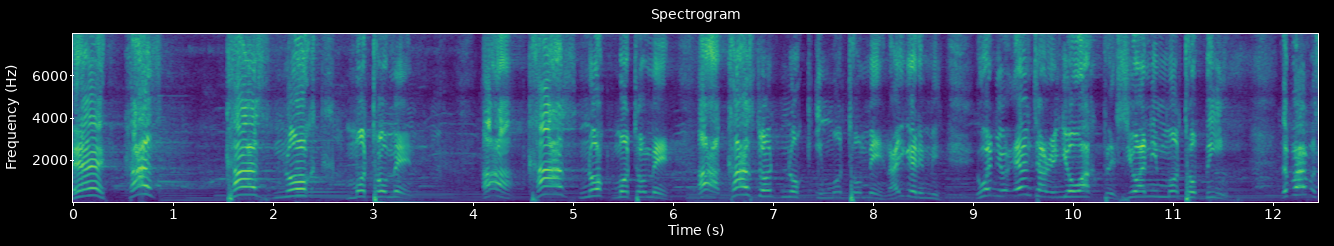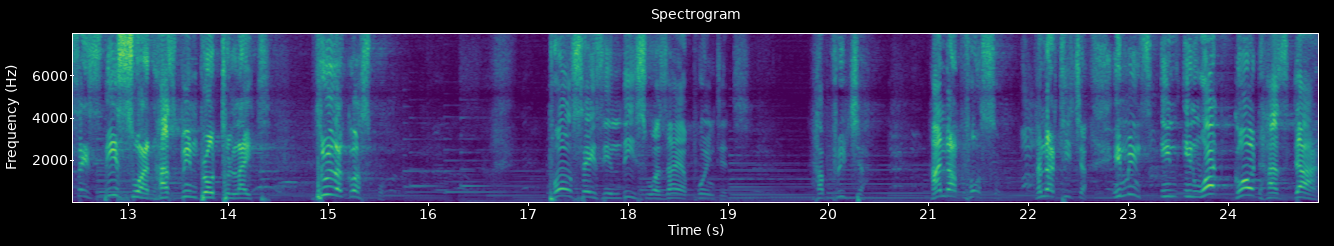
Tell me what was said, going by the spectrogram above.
Eh, cars, cars knock motormen. Ah, cars knock motormen. Ah, cars don't knock immortal men. Are you getting me? When you're entering your workplace, you're an immortal being. The Bible says this one has been brought to light through the gospel. Paul says, In this was I appointed a preacher, and apostle, and a teacher. It means in, in what God has done,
